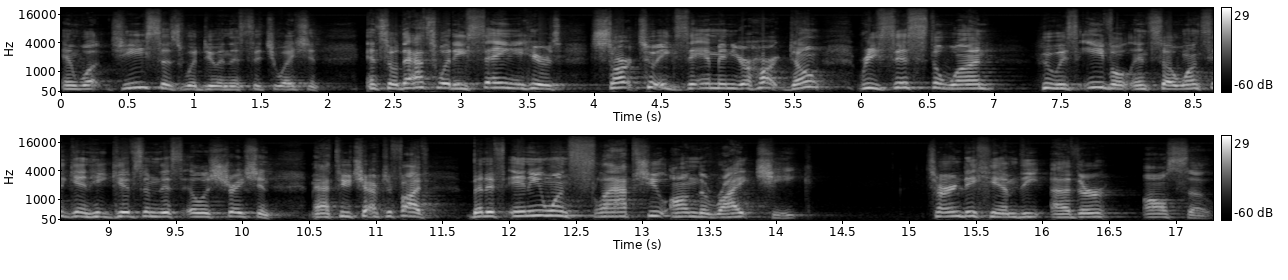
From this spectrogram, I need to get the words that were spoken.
and what Jesus would do in this situation? And so that's what he's saying here is start to examine your heart. Don't resist the one who is evil. And so once again, he gives them this illustration. Matthew chapter 5. But if anyone slaps you on the right cheek, turn to him the other also.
